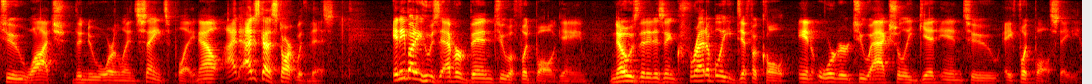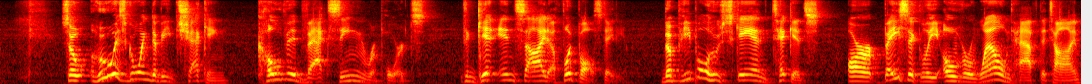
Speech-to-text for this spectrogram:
to watch the New Orleans Saints play. Now, I, I just got to start with this. Anybody who's ever been to a football game knows that it is incredibly difficult in order to actually get into a football stadium. So, who is going to be checking COVID vaccine reports to get inside a football stadium? The people who scan tickets are basically overwhelmed half the time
